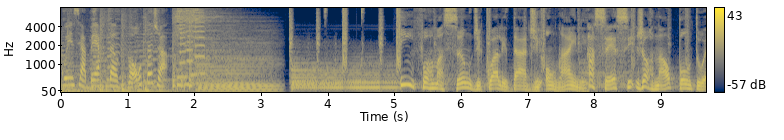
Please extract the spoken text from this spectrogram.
Frequência Aberta volta já. Informação de qualidade online. Acesse jornal.fg.br.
